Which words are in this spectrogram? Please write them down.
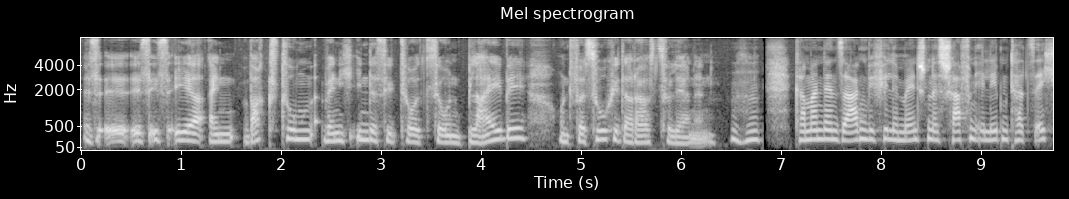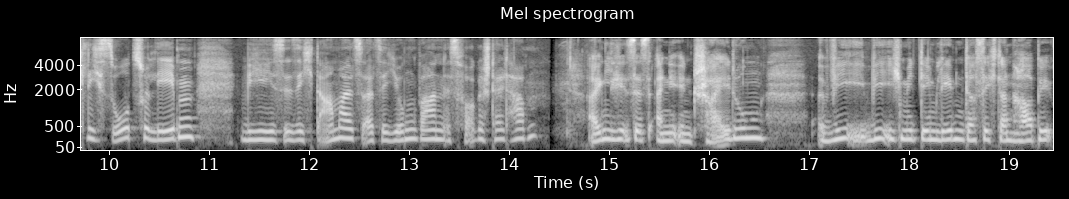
es, äh, es ist eher ein Wachstum, wenn ich in der Situation bleibe und versuche daraus zu lernen. Mhm. Kann man denn sagen, wie viele Menschen es schaffen, ihr Leben tatsächlich so zu leben, wie sie sich damals, als sie jung waren, es vorgestellt haben? Eigentlich ist es eine Entscheidung, wie, wie ich mit dem Leben, das ich dann habe,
